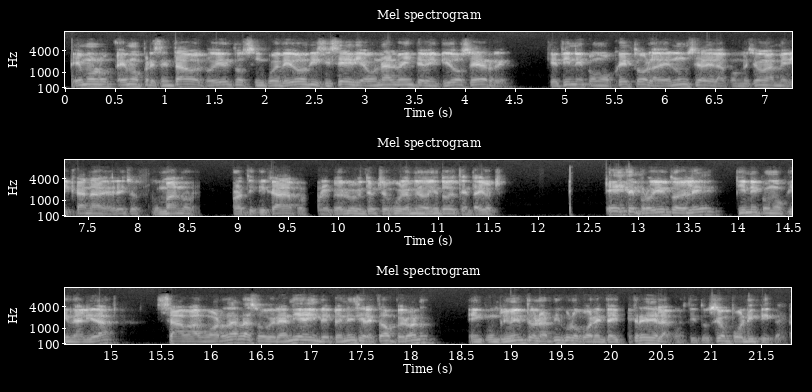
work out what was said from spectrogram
hemos, hemos presentado el proyecto 5216 diagonal 2022R que tiene como objeto la denuncia de la Convención Americana de Derechos Humanos ratificada por el Perú el 28 de julio de 1978. Este proyecto de ley tiene como finalidad salvaguardar la soberanía e independencia del Estado peruano en cumplimiento del artículo 43 de la Constitución Política.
